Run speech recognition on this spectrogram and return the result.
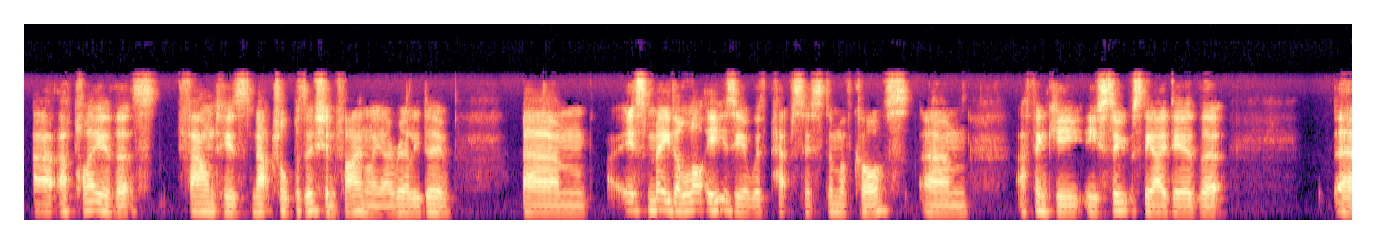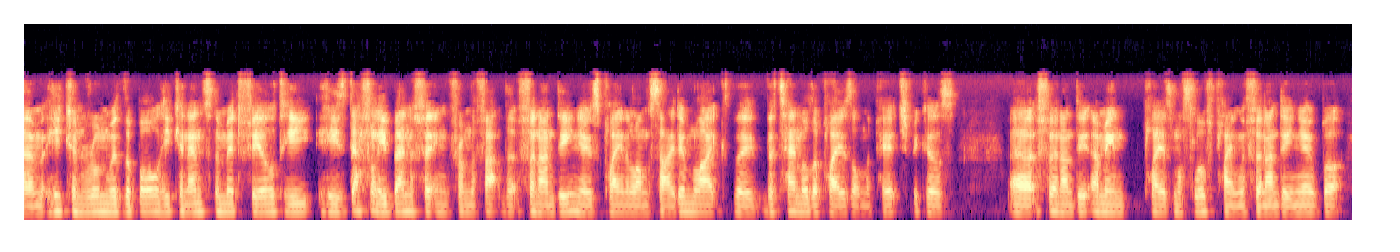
a, a, player that's found his natural position. Finally, I really do. Um, it's made a lot easier with Pep's system, of course. Um, I think he, he suits the idea that um, he can run with the ball. He can enter the midfield. He he's definitely benefiting from the fact that Fernandinho's playing alongside him, like the the ten other players on the pitch, because uh, Fernandinho. I mean, players must love playing with Fernandinho, but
